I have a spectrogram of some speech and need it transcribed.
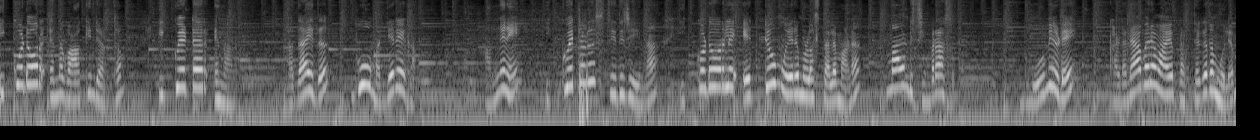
ഇക്വഡോർ എന്ന വാക്കിന്റെ അർത്ഥം ഇക്വേറ്റർ എന്നാണ്. അതായത് ഭൂമധ്യരേഖ. അങ്ങനെ ഇക്വേറ്ററിൽ സ്ഥിതി ചെയ്യുന്ന ഇക്വഡോറിലെ ഏറ്റവും ഉയരമുള്ള സ്ഥലമാണ് മൗണ്ട് ചിംബ്രാസോ ഭൂമിയുടെ ഘടനാപരമായ പ്രത്യേകത മൂലം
